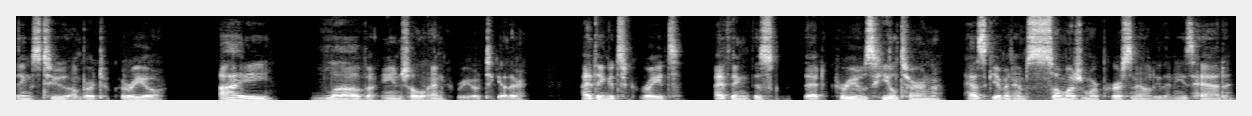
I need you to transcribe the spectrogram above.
thanks to Humberto Carrillo. I love Angel and Carrillo together. I think it's great. I think this that Carrillo's heel turn has given him so much more personality than he's had,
